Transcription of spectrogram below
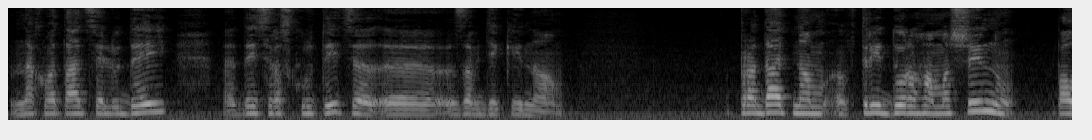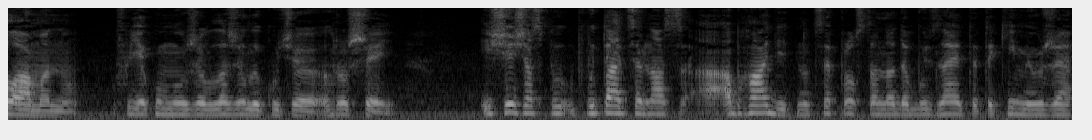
нахвататися людей, е, десь розкрутитися е, завдяки нам, продати нам в три дорога машину поламану, в яку ми вже вложили кучу грошей. І ще зараз питатися нас обгадити, ну це просто треба бути, знаєте, такими вже.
